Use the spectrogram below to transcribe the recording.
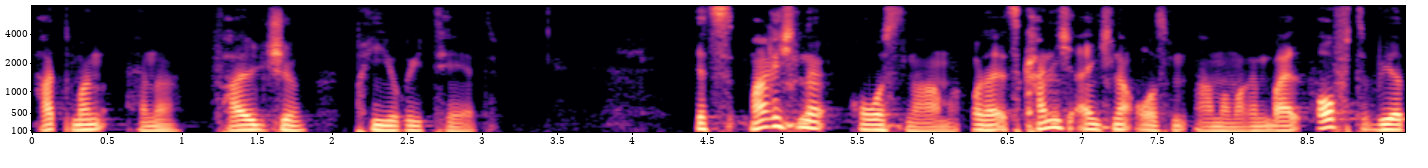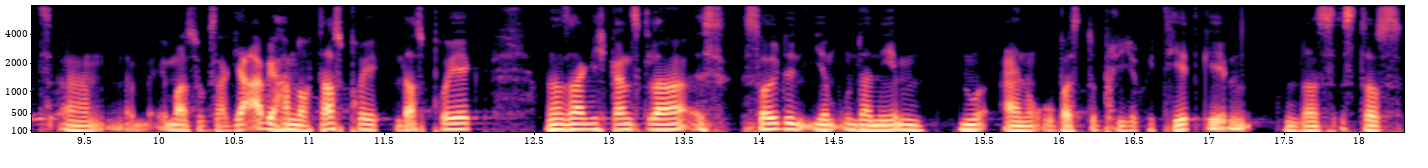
hat man eine falsche Priorität. Jetzt mache ich eine Ausnahme oder jetzt kann ich eigentlich eine Ausnahme machen, weil oft wird ähm, immer so gesagt, ja, wir haben noch das Projekt und das Projekt. Und dann sage ich ganz klar, es sollte in Ihrem Unternehmen nur eine oberste Priorität geben und das ist das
